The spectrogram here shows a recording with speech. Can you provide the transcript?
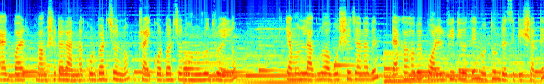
একবার মাংসটা রান্না করবার জন্য ট্রাই করবার জন্য অনুরোধ রইল। কেমন লাগল অবশ্যই জানাবেন। দেখা হবে পরের ভিডিওতে নতুন রেসিপির সাথে।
